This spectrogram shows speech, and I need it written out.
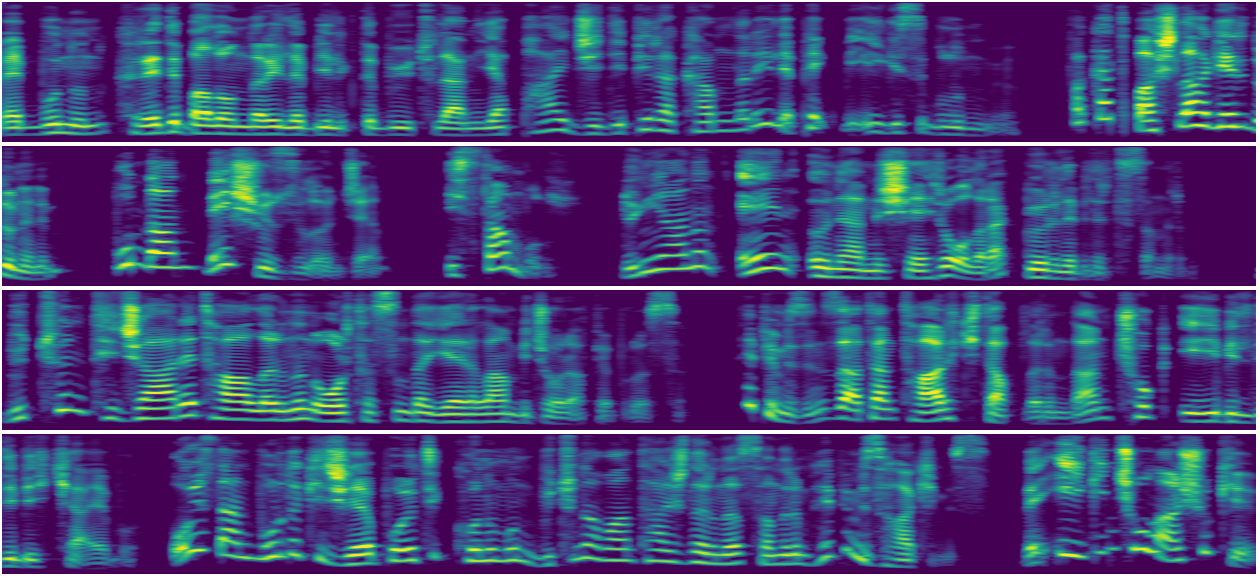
Ve bunun kredi balonlarıyla birlikte büyütülen yapay GDP rakamları ile pek bir ilgisi bulunmuyor. Fakat başlığa geri dönelim. Bundan 500 yıl önce İstanbul dünyanın en önemli şehri olarak görülebilirdi sanırım. Bütün ticaret ağlarının ortasında yer alan bir coğrafya burası. Hepimizin zaten tarih kitaplarından çok iyi bildiği bir hikaye bu. O yüzden buradaki jeopolitik konumun bütün avantajlarına sanırım hepimiz hakimiz. Ve ilginç olan şu ki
